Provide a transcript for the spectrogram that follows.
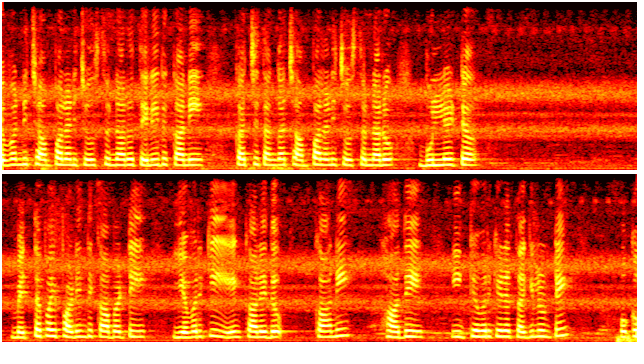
ఎవరిని చంపాలని చూస్తున్నారో తెలియదు కానీ ఖచ్చితంగా చంపాలని చూస్తున్నారు. బుల్లెట్ మెత్తపై పడింది కాబట్టి ఎవరికీ ఏం కాలేదు. కానీ అదే ఇంకెవరికైనా తగిలుంటే ఒక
